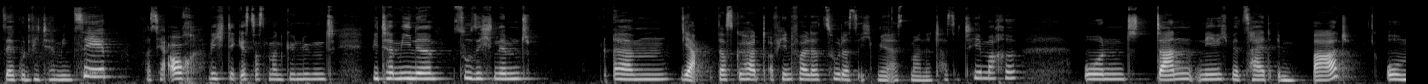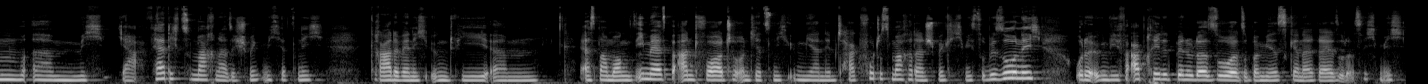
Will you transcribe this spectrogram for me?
sehr gut Vitamin C, was ja auch wichtig ist, dass man genügend Vitamine zu sich nimmt. Ähm, ja, das gehört auf jeden Fall dazu, dass ich mir erstmal eine Tasse Tee mache. Und dann nehme ich mir Zeit im Bad, um ähm, mich ja fertig zu machen. Also ich schminke mich jetzt nicht, gerade wenn ich irgendwie ähm, erstmal morgens E-Mails beantworte und jetzt nicht irgendwie an dem Tag Fotos mache, dann schminke ich mich sowieso nicht oder irgendwie verabredet bin oder so. Also bei mir ist generell so, dass ich mich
